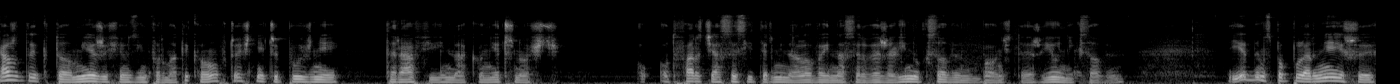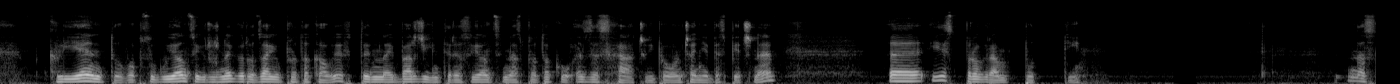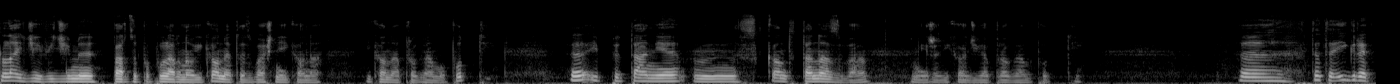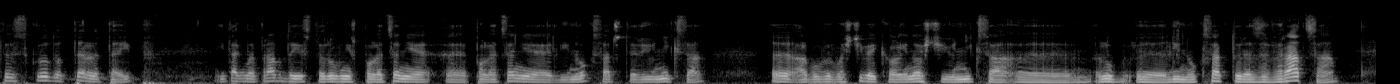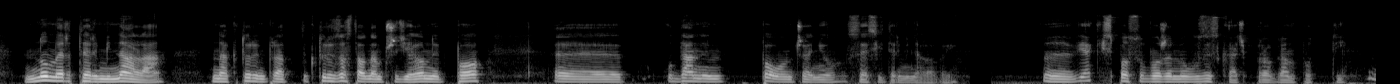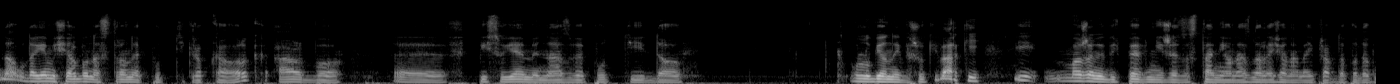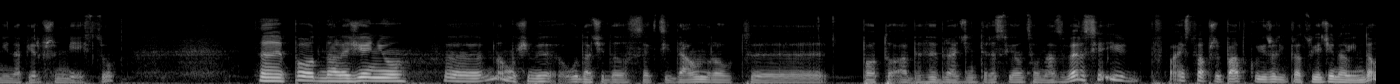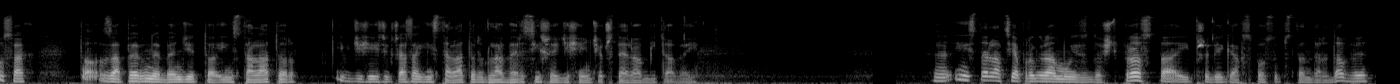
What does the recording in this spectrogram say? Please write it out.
Każdy, kto mierzy się z informatyką, wcześniej czy później trafi na konieczność otwarcia sesji terminalowej na serwerze Linuxowym bądź też Unixowym. Jednym z popularniejszych klientów obsługujących różnego rodzaju protokoły, w tym najbardziej interesujący nas protokół SSH, czyli połączenie bezpieczne, e, jest program PuTTY. Na slajdzie widzimy bardzo popularną ikonę, to jest właśnie ikona, ikona programu PuTTY. E, I pytanie, mm, skąd ta nazwa, jeżeli chodzi o program PuTTY? E, TTY to jest skrót od Teletape i tak naprawdę jest to również polecenie, e, polecenie Linuxa czy też Unixa albo we właściwej kolejności Unixa lub Linuxa, które zwraca numer terminala, na którym, który został nam przydzielony po e, udanym połączeniu sesji terminalowej. E, W jaki sposób możemy uzyskać program PuTTY? No, udajemy się albo na stronę putty.org, albo e, wpisujemy nazwę PuTTY do ulubionej wyszukiwarki i możemy być pewni, że zostanie ona znaleziona najprawdopodobniej na pierwszym miejscu. E, Po odnalezieniu no, musimy udać się do sekcji download e, po to, aby wybrać interesującą nas wersję i w Państwa przypadku, jeżeli pracujecie na Windowsach, to zapewne będzie to instalator i w dzisiejszych czasach instalator dla wersji 64-bitowej. E, Instalacja programu jest dość prosta i przebiega w sposób standardowy.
